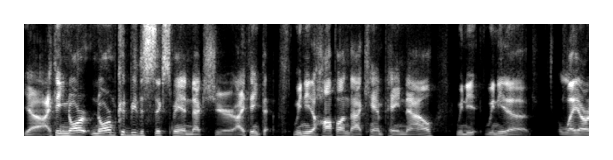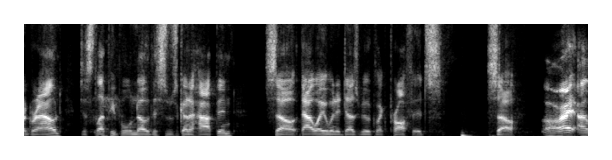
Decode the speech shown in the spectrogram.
yeah, I think Norm Norm could be the sixth man next year. I think that we need to hop on that campaign now. We need we need to lay our ground, just let people know this was going to happen so that way, when it does, we look like prophets. So. All right, I,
